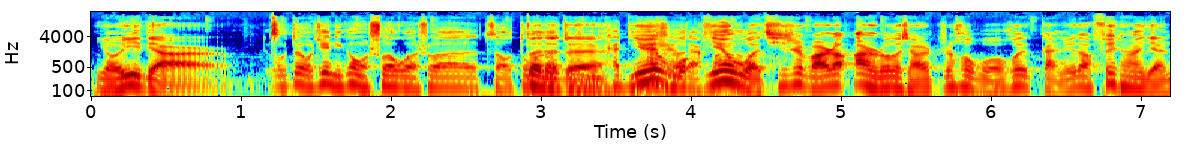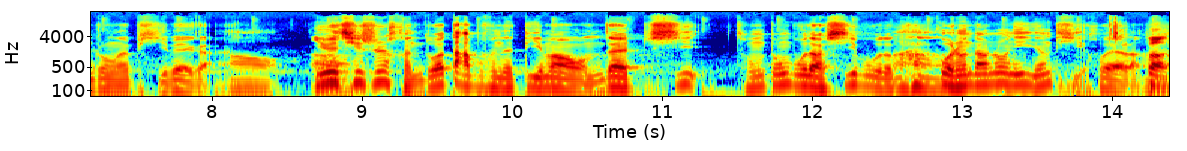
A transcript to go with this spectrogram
有一点儿，我对我记得你跟我说过，说走多了，对对对因为我因为我其实玩到二十多个小时之后，我会感觉到非常严重的疲惫感。哦，因为其实很多大部分的地貌，我们在西从东部到西部的啊过程当中，你已经体会了。不，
